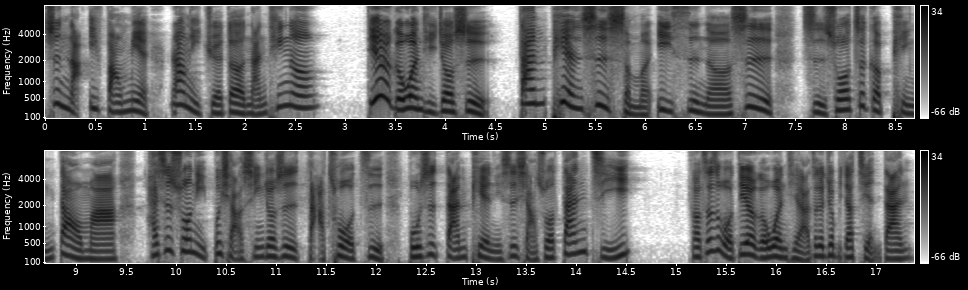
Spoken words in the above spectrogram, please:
是哪一方面让你觉得难听呢？第二个问题就是单片是什么意思呢？是指说这个频道吗？还是说你不小心就是打错字，不是单片，你是想说单集？哦，这是我第二个问题啦，这个就比较简单。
